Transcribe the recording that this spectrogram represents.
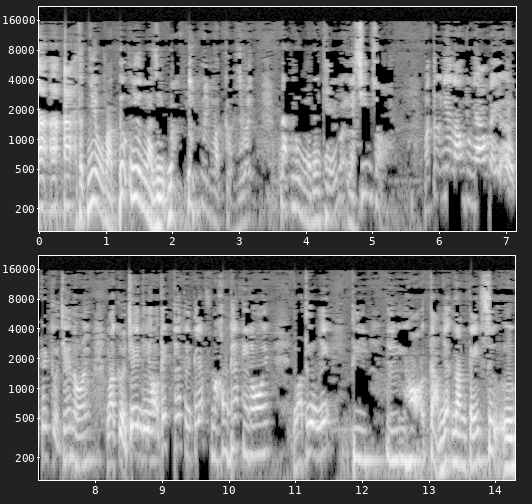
ạ ạ ạ thật nhiều và tự nhiên là gì? Bạn đặt mình vào cửa dưới đặt mình vào cái thế gọi là xin xỏ và tự nhiên là ông chủ nhà ông đấy ở trên cửa trên rồi. Mà cửa trên thì họ thích tiếp thì tiếp mà không tiếp thì thôi. Mà thường ấy thì ừ, họ cảm nhận rằng cái sự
